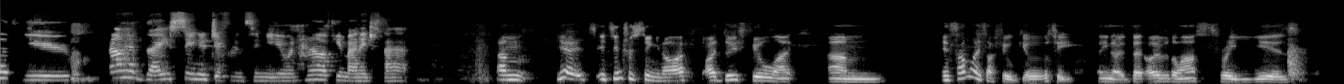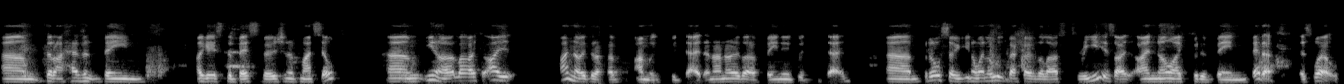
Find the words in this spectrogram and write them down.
have you, how have they seen a difference in you, and how have you managed that? Um, yeah, it's it's interesting. You know, I, I do feel like, um, in some ways, I feel guilty you know that over the last three years um, that I haven't been, I guess, the best version of myself. Um, you know, like I, I know that i am a good dad, and I know that I've been a good dad. Um, but also, you know, when I look back over the last three years, I, I know I could have been better as well.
